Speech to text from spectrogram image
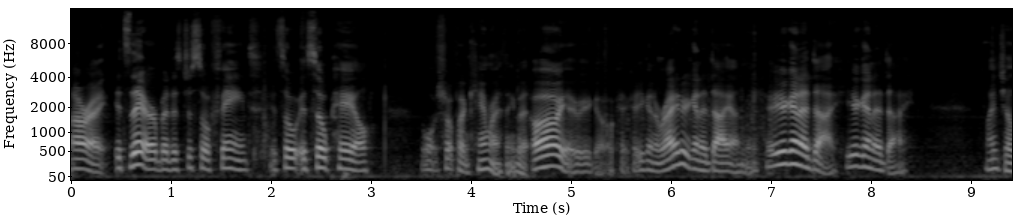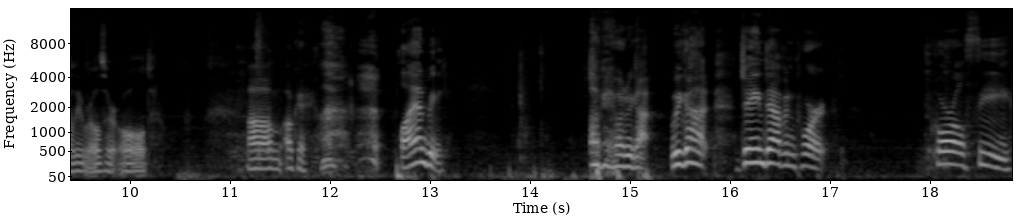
All right, it's there, but it's just so faint. It's so it's so pale. It won't show up on camera, I think. But oh yeah, here you go. Okay, okay. You're gonna ride or you're gonna die on me? You're gonna die. You're gonna die. My jelly rolls are old. Um, okay, plan B. Okay, what do we got? We got Jane Davenport, Coral Sea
